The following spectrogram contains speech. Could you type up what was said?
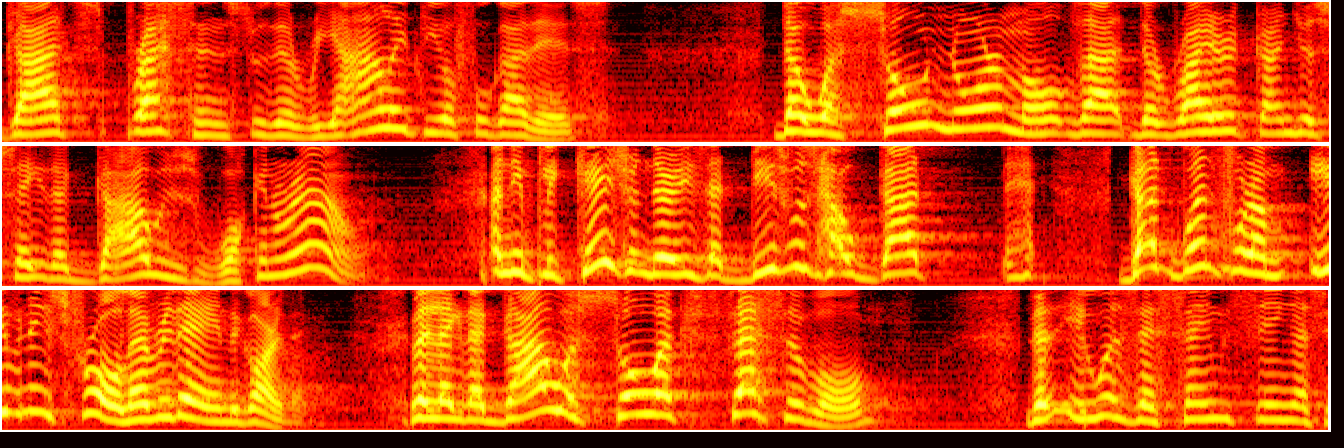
God's presence, to the reality of who God is, that was so normal that the writer can just say that God was walking around. An implication there is that this was how God, God went for an evening stroll every day in the garden. But like that God was so accessible that it was the same thing as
